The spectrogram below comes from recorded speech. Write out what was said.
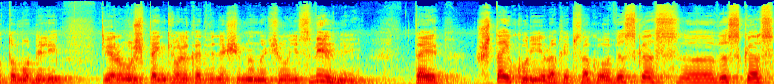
automobilį ir už 15-20 minučių jis Vilniui. Tai štai kur yra, kaip sako, viskas, viskas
